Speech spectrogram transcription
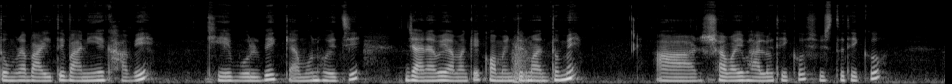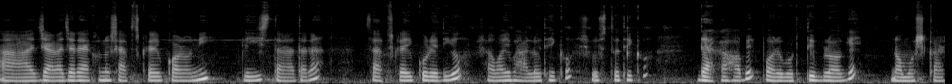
তোমরা বাড়িতে বানিয়ে খাবে, খেয়ে বলবে কেমন হয়েছে, জানাবে আমাকে কমেন্টের মাধ্যমে। আর সবাই ভালো থেকো, সুস্থ থেকো। আর যারা যারা এখনও সাবস্ক্রাইব করনি, প্লিজ তারা তারা সাবস্ক্রাইব করে দিও। সবাই ভালো থেকো, সুস্থ থেকো। দেখা হবে পরবর্তী ব্লগে। নমস্কার।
